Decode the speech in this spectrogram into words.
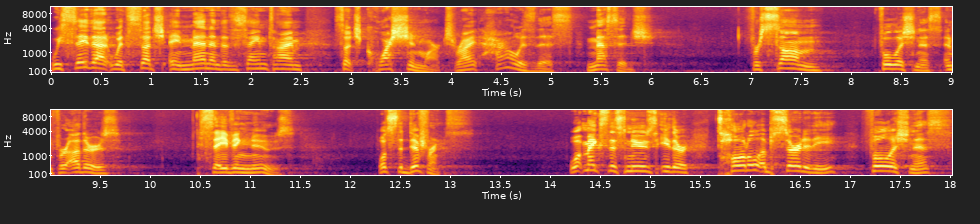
We say that with such amen and at the same time such question marks, right? How is this message? For some, foolishness, and for others, saving news. What's the difference? What makes this news either total absurdity, foolishness,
